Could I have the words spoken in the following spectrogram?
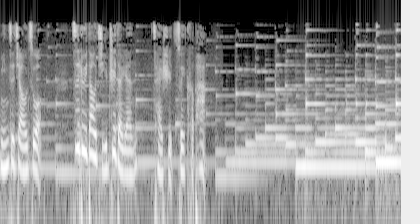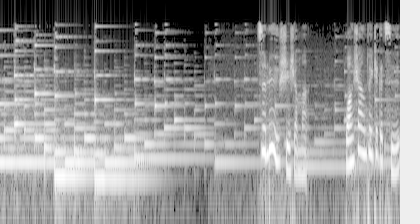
名字叫做《自律到极致的人才是最可怕》。自律是什么？网上对这个词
